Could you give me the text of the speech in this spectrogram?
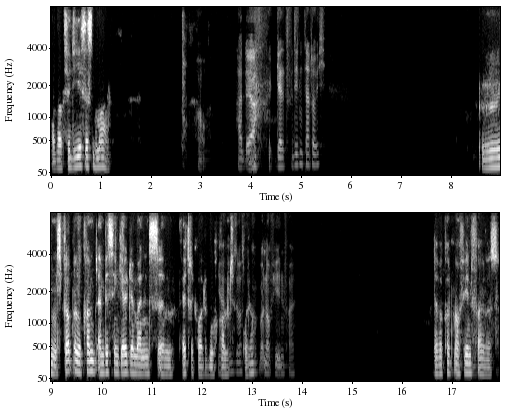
Aber für die ist es normal. Wow. Hat er Geld verdient dadurch? Hm, Ich glaube, man bekommt ein bisschen Geld, wenn man ins ähm, Weltrekordebuch Ja, kommt, sowas oder? bekommt man auf jeden Fall. Da bekommt man auf jeden Fall was.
